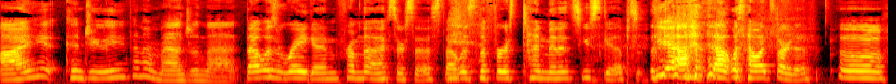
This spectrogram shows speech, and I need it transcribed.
I could you even imagine that? That was Regan from The Exorcist. That was the first 10 minutes you skipped. Yeah. that was how it started. oh.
